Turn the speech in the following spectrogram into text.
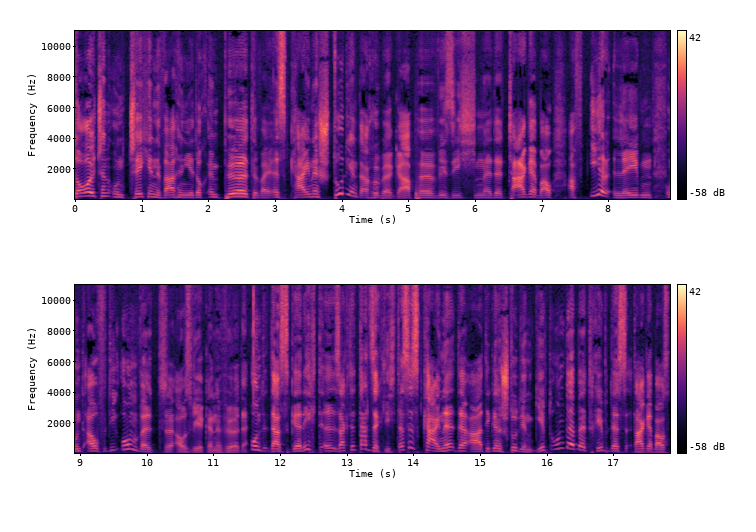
Deutschen und Tschechen waren jedoch empört, weil es keine Studien darüber gab, äh, wie sich der Tagebau auf ihr Leben und auf die Umwelt äh, auswirken würde. Und das Gericht äh, sagte tatsächlich, dass es keine derartigen Studien gibt und der Betrieb des Tagebaus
